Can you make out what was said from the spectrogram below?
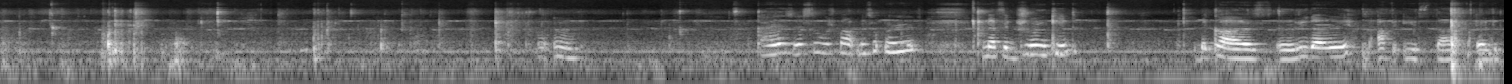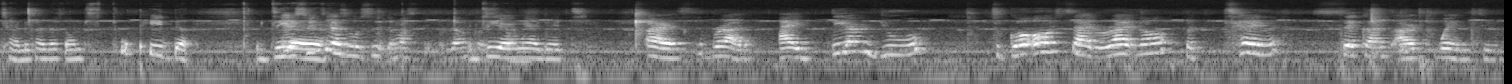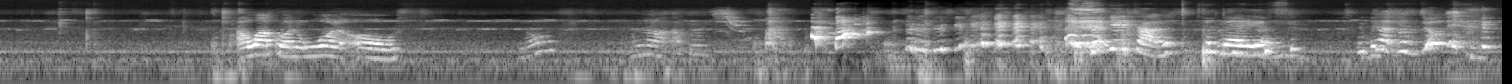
Mm-mm. Guys, that's so much about me something. Me have to drink it because literally I have to eat that every time because of some stupid dear sweet as well sweet. They must don't dear me I get. Alright, Brad, I dare you to go outside right now for 10 seconds or 20. I walk around the whole house. No. No. Guys,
